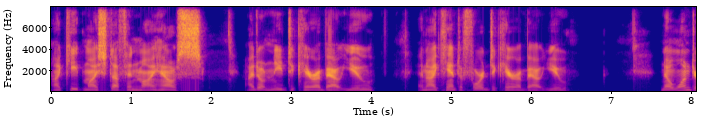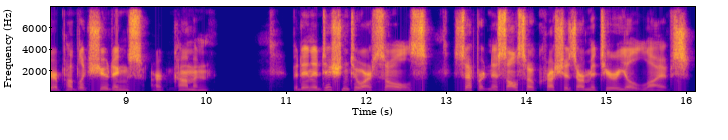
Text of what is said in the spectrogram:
I keep my stuff in my house. I don't need to care about you, and I can't afford to care about you. No wonder public shootings are common. But in addition to our souls, separateness also crushes our material lives.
